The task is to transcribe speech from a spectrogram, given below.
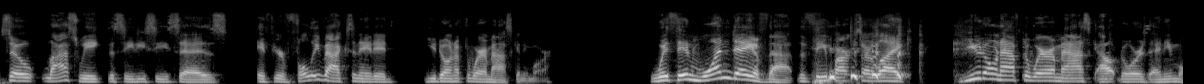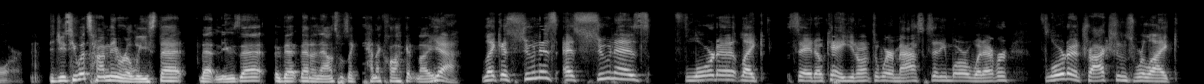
So last week the CDC says if you're fully vaccinated, you don't have to wear a mask anymore. Within one day of that, the theme parks are like, you don't have to wear a mask outdoors anymore. Did you see what time they released that that news at that that announcement was like 10 o'clock at night? Yeah. Like as soon as as soon as Florida like said, okay, you don't have to wear masks anymore or whatever, Florida attractions were like,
